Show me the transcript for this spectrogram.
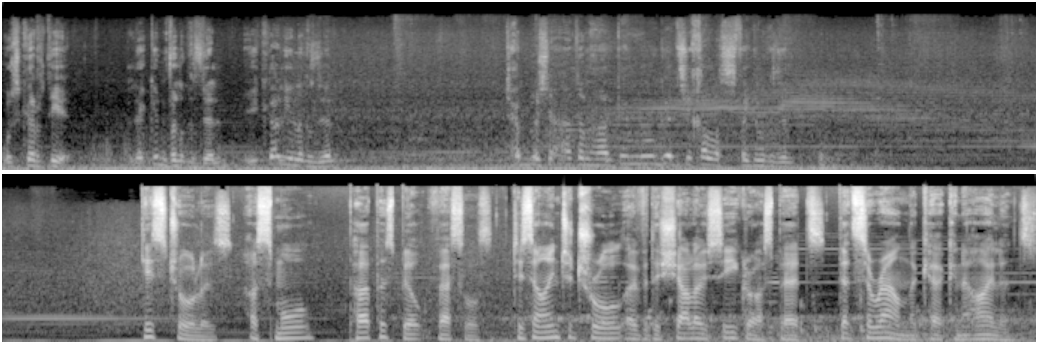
وسكرتية لكن في الغزل يكالي الغزل تحب ساعات نهار كامل وقالش يخلص في الغزل Kiss trawlers are small, purpose built vessels designed to trawl over the shallow seagrass beds that surround the Kirkina Islands.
